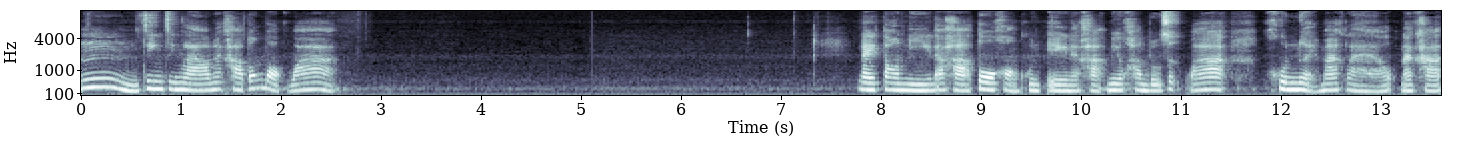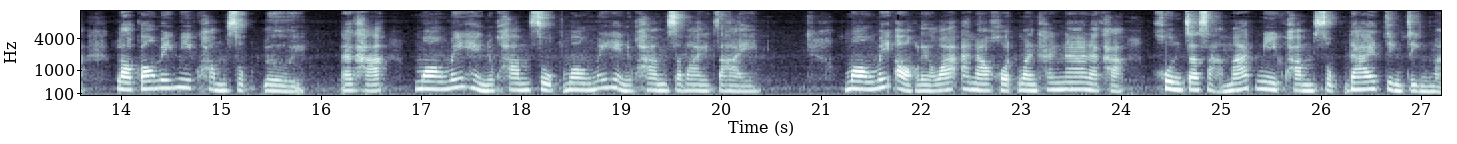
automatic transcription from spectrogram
อืมจริงๆแล้วนะคะต้องบอกว่า ในตอนนี้นะคะ ตัวของคุณเองนะคะ มีความรู้สึกว่าคุณเหนื่อยมากแล้วนะคะแล้วก็ไม่มีความสุขเลยนะคะ มองไม่เห็นความสุข มองไม่เห็นความสบายใจ มองไม่ออกเลยว่าอนาคตวันข้างหน้านะคะ คุณจะสามารถมีความสุขได้จริง ๆ ไหม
